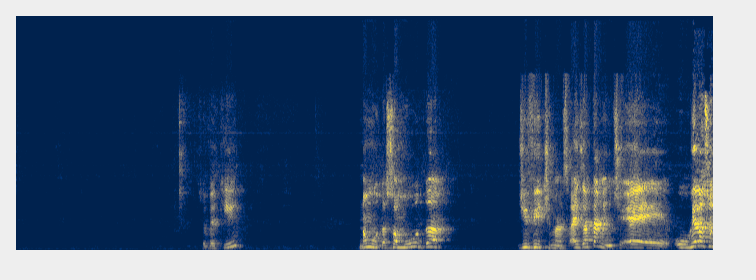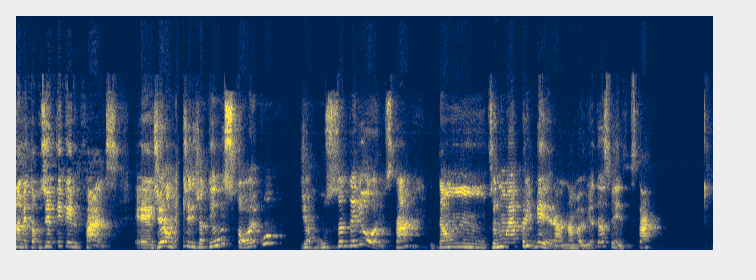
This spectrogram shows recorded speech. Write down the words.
Deixa eu ver aqui. Não muda, só muda de vítimas. É, exatamente. É, o relacionamento abusivo, o que, que ele faz? É, geralmente ele já tem um histórico de abusos anteriores, tá? Então, você não é a primeira, na maioria das vezes, tá?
